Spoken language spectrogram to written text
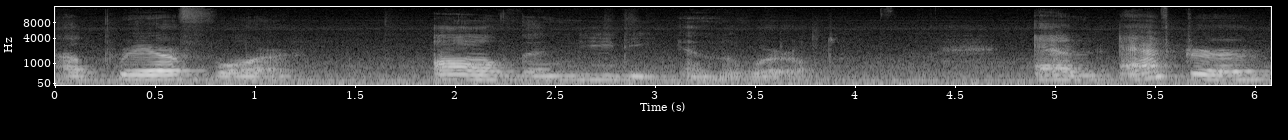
a prayer for all the needy in the world. And after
